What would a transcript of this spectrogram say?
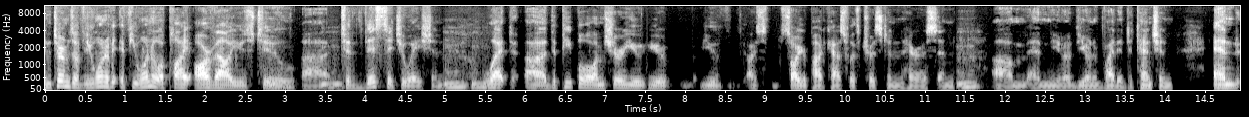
in terms of you want to, if you want to apply our values to uh, Mhm. to this situation, Mhm, mhm. what uh, the people I'm sure you you you I saw your podcast with Tristan Harris and Mhm, um, and you know the Undivided Attention, and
